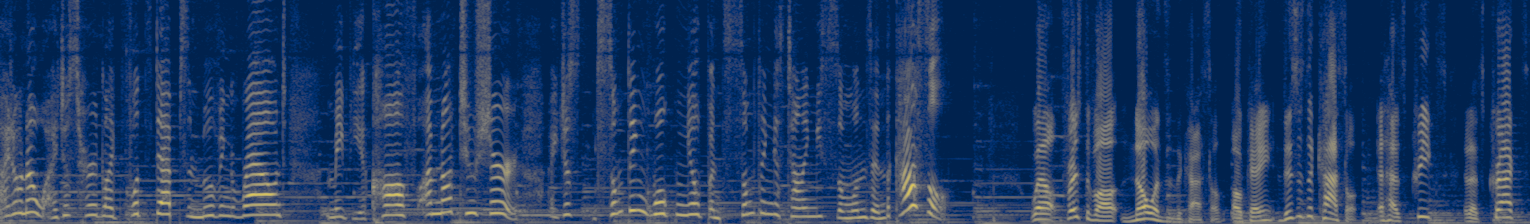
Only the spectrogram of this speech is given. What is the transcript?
I don't know. I just heard like footsteps and moving around, maybe a cough. I'm not too sure. I just something woke me up and something is telling me someone's in the castle. Well, first of all, no one's in the castle, okay? This is the castle. It has creaks, it has cracks,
